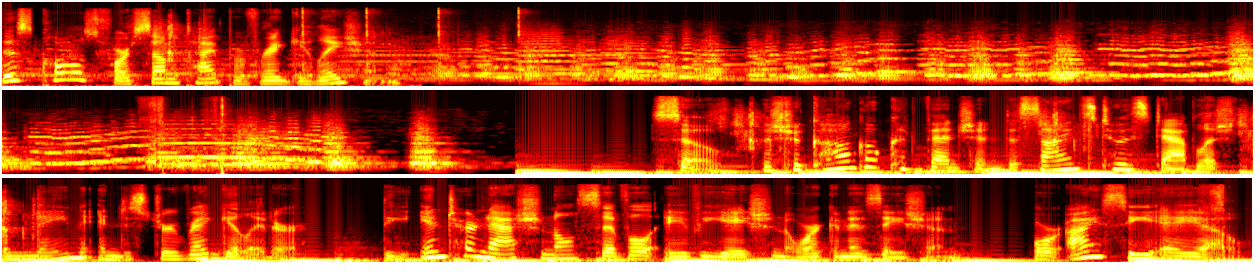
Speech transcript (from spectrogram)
this calls for some type of regulation. So, the Chicago Convention decides to establish the main industry regulator, the International Civil Aviation Organization, or ICAO.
